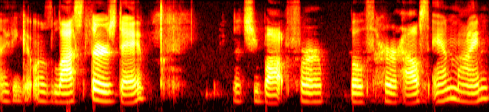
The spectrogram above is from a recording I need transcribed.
I think it was last Thursday that she bought for both her house and mine.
